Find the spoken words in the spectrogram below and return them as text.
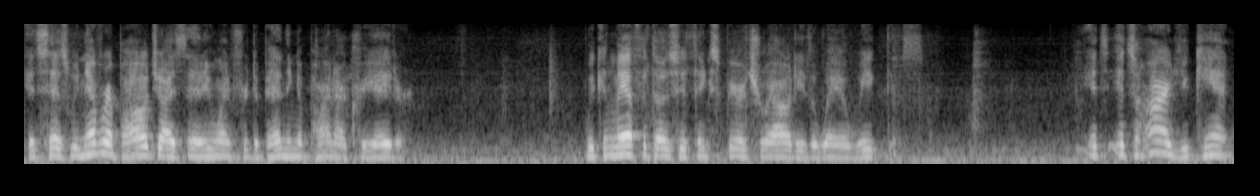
It says we never apologize to anyone for depending upon our Creator. We can laugh at those who think spirituality the way of weakness. It's, it's hard. You can't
